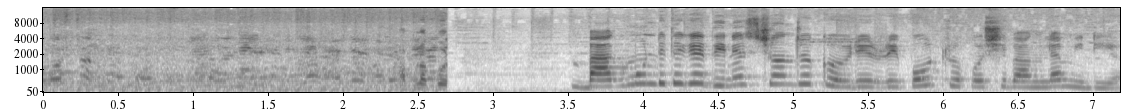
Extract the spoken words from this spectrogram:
অবস্থান বাগমুন্ডি থেকে দীনেশ চন্দ্র কৈরির রিপোর্ট রূপসী বাংলা মিডিয়া।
